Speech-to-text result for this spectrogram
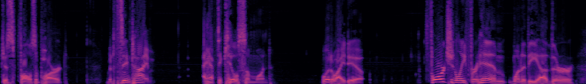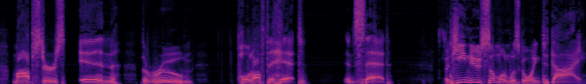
just falls apart. But at the same time, I have to kill someone. What do I do? Fortunately for him, one of the other mobsters in the room pulled off the hit instead. But he knew someone was going to die,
